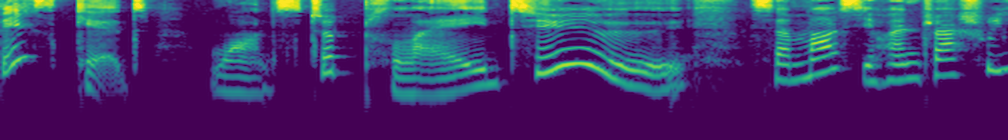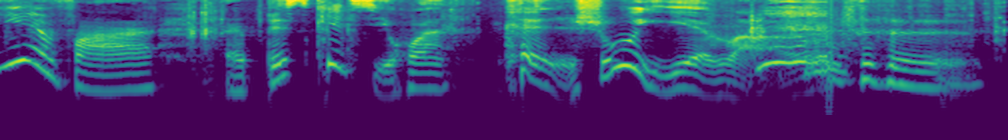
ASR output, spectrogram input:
Biscuit wants to play too. 小猫喜欢抓树叶玩，而 Biscuit 喜欢啃树叶玩。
